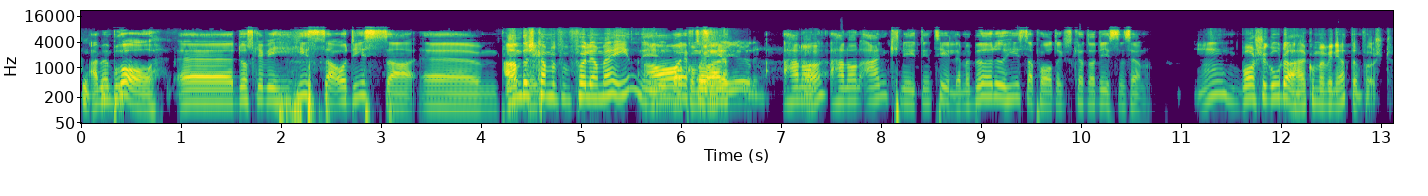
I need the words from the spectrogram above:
ja, men bra. Eh, då ska vi hissa och dissa. Eh, Anders kan väl få följa med in i ja, bakom scenen. Han, har, ja. han har en anknytning till det. Men börjar du hissa Patrik så ska jag ta dissen sen. Mm, varsågoda, här kommer vignetten först.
